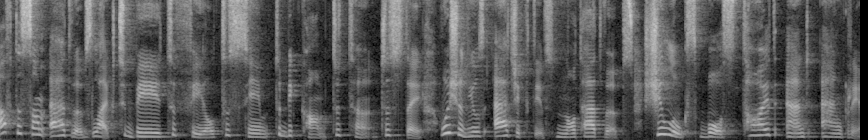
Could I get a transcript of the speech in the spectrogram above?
After some adverbs like to be, to feel, to seem, to become, to turn, to stay, we should use adjectives, not adverbs. She looks both tired and angry.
